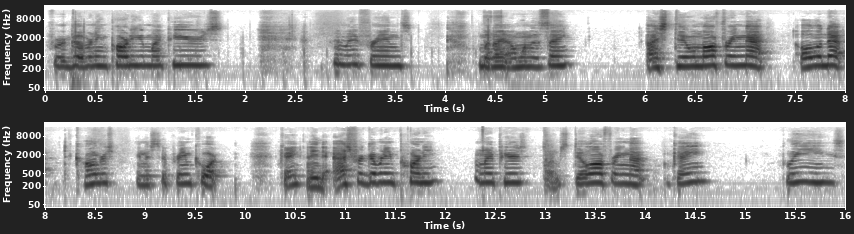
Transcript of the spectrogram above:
for a governing party of my peers and my friends. But I, I want to say, I still am offering that, all of that, to Congress and the Supreme Court. Okay? I need to ask for a governing party my peers. I'm still offering that. Okay? Please.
